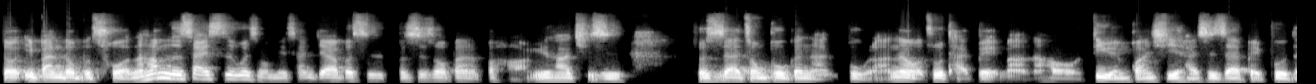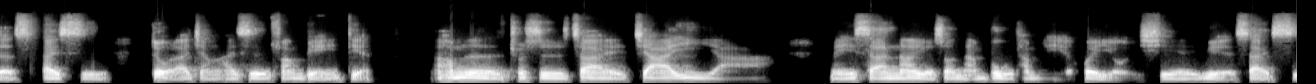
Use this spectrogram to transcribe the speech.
都一般都不错。那他们的赛事为什么没参加？不是不是说办的不好，因为他其实就是在中部跟南部啦。那我住台北嘛，然后地缘关系还是在北部的赛事，对我来讲还是方便一点。然后他们的就是在嘉义啊、眉山啊，有时候南部他们也会有一些越野赛事。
